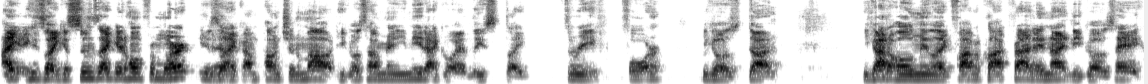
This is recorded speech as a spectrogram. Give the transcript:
"I." He's like, "As soon as I get home from work, he's Yeah. like, I'm punching him out." He goes, "How many you need?" I go, "At least like three, four. He goes, done. He got a hold of me like five o'clock Friday night, and he goes, hey,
